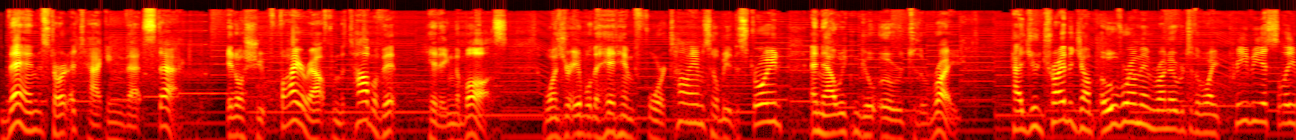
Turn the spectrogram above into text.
then start attacking that stack. It'll shoot fire out from the top of it, hitting the boss. Once you're able to hit him four times, he'll be destroyed, and now we can go over to the right. Had you tried to jump over him and run over to the right previously,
